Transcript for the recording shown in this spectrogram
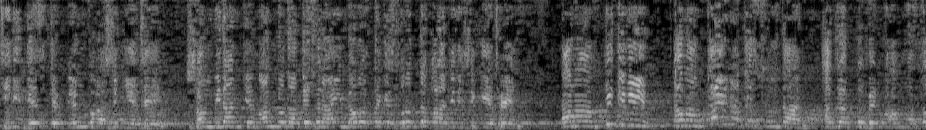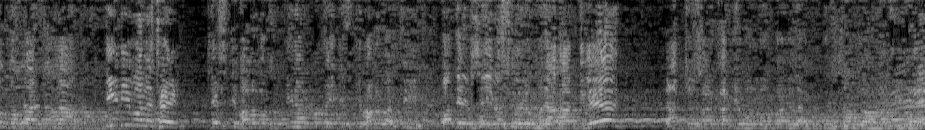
যিনি দেশকে প্রেম করা শিখিয়েছে সংবিধানকে মান্যতা দেশের আইন ব্যবস্থাকে শ্রদ্ধা করা যিনি শিখিয়েছেন তাম পৃথিবীর তাম কায়নাতের সুলতান হজরত কবির মোহাম্মদ সাল্লাম, তিনি বলেছেন দেশকে ভালোবাসো, তিনার কথাই দেশকে ভালোবাসছি অতএব সেই রসুলের উপরে আঘাত দিলে রাজ্য সরকারকে বলব বাংলা কুকুর বলে?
